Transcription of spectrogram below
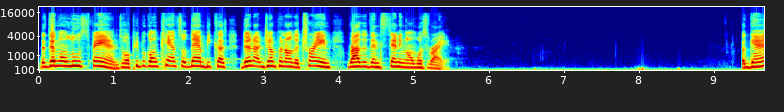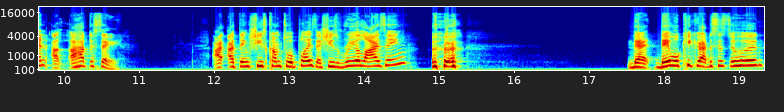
that they're going to lose fans or people going to cancel them because they're not jumping on the train rather than standing on what's right. Again, I, I have to say, I, I think she's come to a place that she's realizing that they will kick you out the sisterhood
